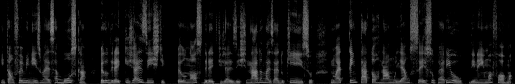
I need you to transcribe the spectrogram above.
Então, o feminismo é essa busca pelo direito que já existe, pelo nosso direito que já existe. Nada mais é do que isso. Não é tentar tornar a mulher um ser superior, de nenhuma forma.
